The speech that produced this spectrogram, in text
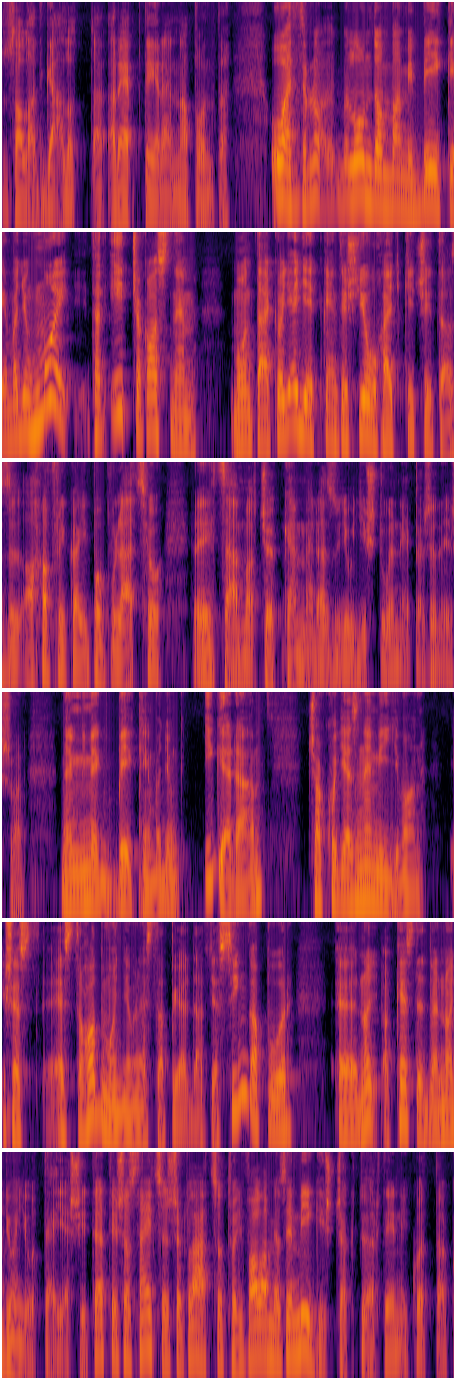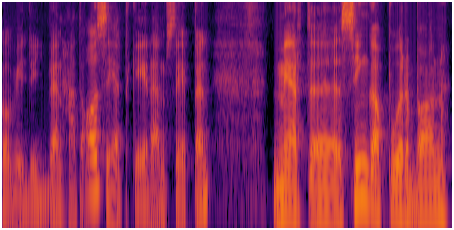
szaladgálott a reptéren naponta. Ó, hát Londonban mi békén vagyunk, majd, tehát épp csak azt nem mondták, hogy egyébként is jó, ha egy kicsit az afrikai populáció létszáma csökken, mert az úgy, úgyis túlnépesedés van. Meg mi meg békén vagyunk. Igen ám, csak hogy ez nem így van. És ezt, ezt hadd mondjam el ezt a példát, hogy a Szingapur a kezdetben nagyon jó teljesített, és aztán egyszer csak látszott, hogy valami azért mégiscsak történik ott a Covid ügyben. Hát azért kérem szépen, mert Szingapurban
